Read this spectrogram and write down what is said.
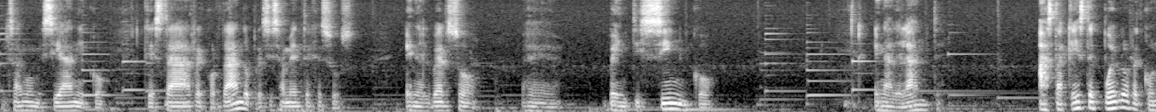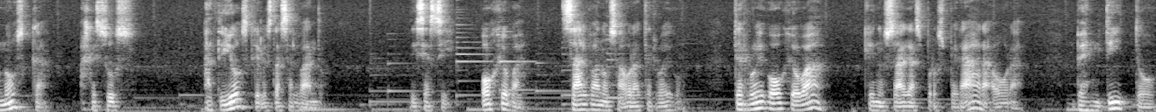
el Salmo mesiánico, que está recordando precisamente Jesús en el verso 25 eh, en adelante, hasta que este pueblo reconozca a Jesús, a Dios que lo está salvando. Dice así, oh Jehová, sálvanos ahora te ruego te ruego, oh Jehová, que nos hagas prosperar ahora. Bendito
